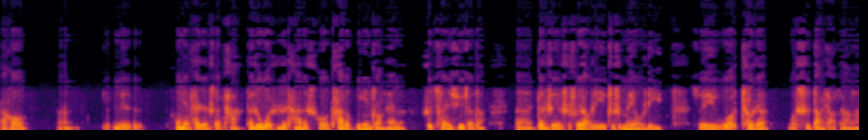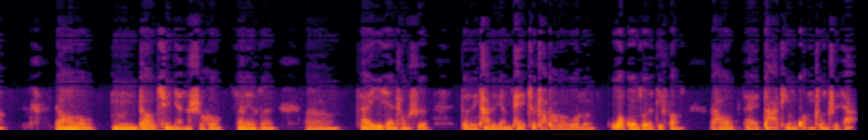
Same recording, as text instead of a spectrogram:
然后，嗯，后面才认识的他。但是我认识他的时候，他的婚姻状态呢是存续着的。嗯，但是也是说要离，只是没有离，所以我承认我是当小三了。然后，嗯，到去年的时候，三月份，嗯，在一线城市，等于他的原配就找到了我们我工作的地方，然后在大庭广众之下，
